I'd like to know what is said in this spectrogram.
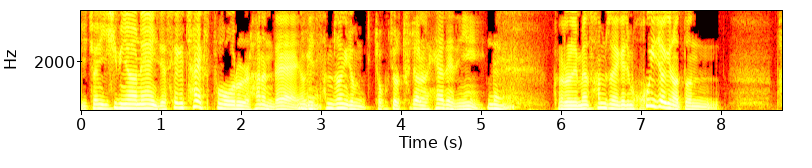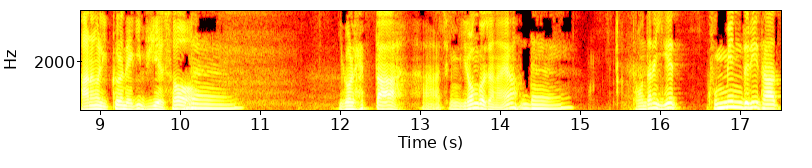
2022년에 이제 세계 차 엑스포를 하는데 여기 네. 삼성이 좀 적극적으로 투자를 해야 되니 네. 그러려면 삼성에게 좀 호의적인 어떤 반응을 이끌어내기 위해서 네. 이걸 했다. 아, 지금 이런 거잖아요. 네. 더군다나 이게 국민들이 다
